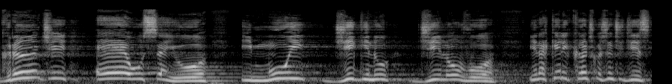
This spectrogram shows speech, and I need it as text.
Grande é o Senhor e muito digno de louvor. E naquele cântico a gente diz:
